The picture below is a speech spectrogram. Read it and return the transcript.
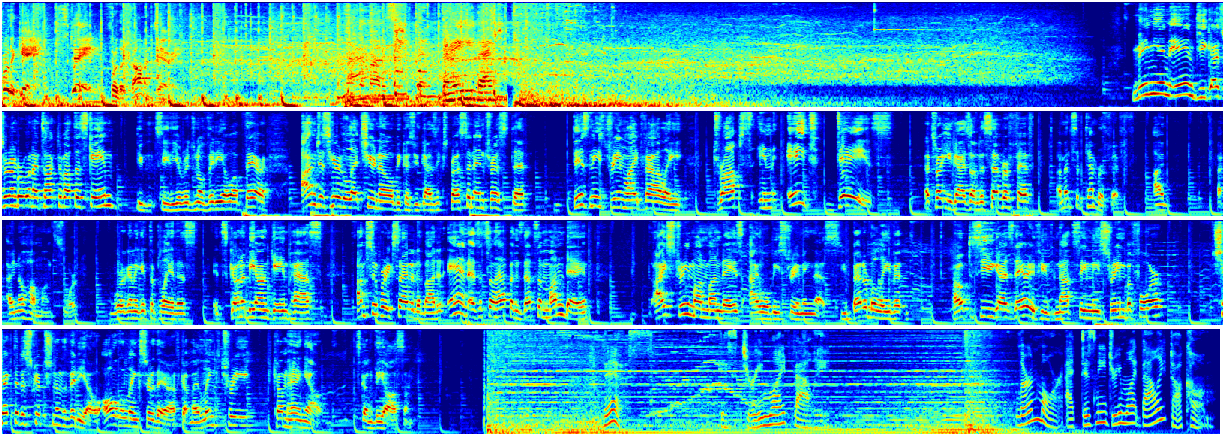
for the game. Stay for the commentary. Minion in. Do you guys remember when I talked about this game? You can see the original video up there. I'm just here to let you know because you guys expressed an interest that Disney's Dreamlight Valley drops in eight days. That's right, you guys. On December 5th, I meant September 5th. I I know how months work. We're gonna get to play this. It's gonna be on Game Pass. I'm super excited about it. And as it so happens, that's a Monday. I stream on Mondays. I will be streaming this. You better believe it. I hope to see you guys there. If you've not seen me stream before, check the description of the video. All the links are there. I've got my Linktree. Come hang out. It's going to be awesome. This is Dreamlight Valley. Learn more at DisneyDreamlightValley.com.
